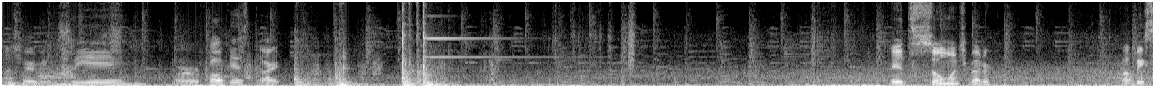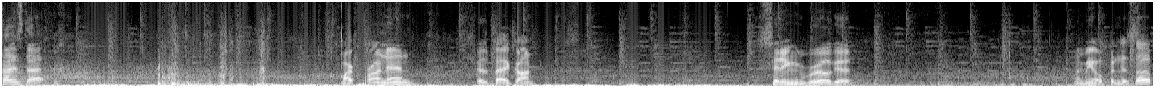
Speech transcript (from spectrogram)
not sure if you can see or focused. Alright. It's so much better. But besides that my front end is back on. Sitting real good. Let me open this up.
